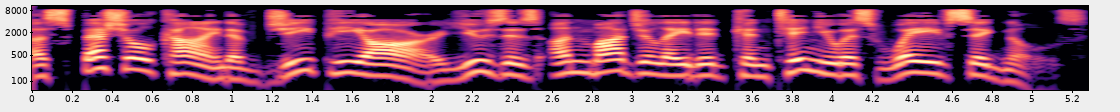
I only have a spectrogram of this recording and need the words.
A special kind of GPR uses unmodulated continuous wave signals.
